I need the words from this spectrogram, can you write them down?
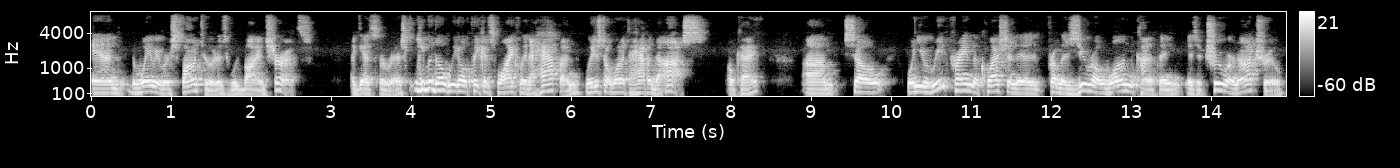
And the way we respond to it is we buy insurance against the risk, even though we don't think it's likely to happen. We just don't want it to happen to us. Okay. Um, so when you reframe the question is from a zero one kind of thing, is it true or not true?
